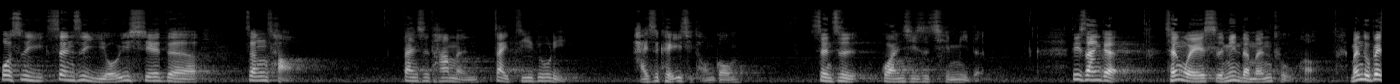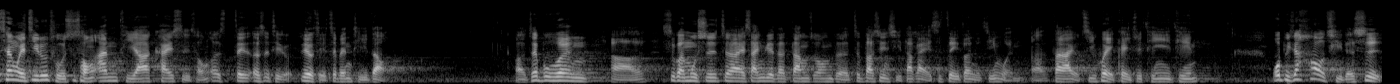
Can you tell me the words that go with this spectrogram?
或是甚至有一些的争吵，但是他们在基督里。还是可以一起同工，甚至关系是亲密的。第三个，称为使命的门徒，哈，门徒被称为基督徒，是从安提阿开始，从二这二十六节这边提到。啊，这部分啊，士官牧师在三月的当中的这道信息，大概也是这一段的经文啊，大家有机会可以去听一听。我比较好奇的是，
